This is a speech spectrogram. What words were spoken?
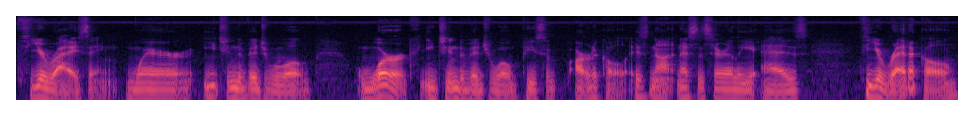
theorizing where each individual work, each individual piece of article is not necessarily as theoretical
